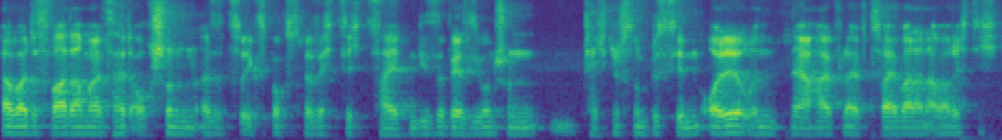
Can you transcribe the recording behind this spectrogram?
Aber das war damals halt auch schon, also zu Xbox 360 Zeiten, diese Version schon technisch so ein bisschen oll und naja, Half-Life 2 war dann aber richtig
